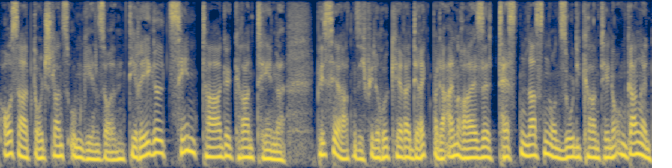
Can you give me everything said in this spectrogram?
außerhalb Deutschlands umgehen sollen. Die Regel zehn Tage Quarantäne. Bisher hatten sich viele Rückkehrer direkt bei der Einreise testen lassen und so die Quarantäne umgangen.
